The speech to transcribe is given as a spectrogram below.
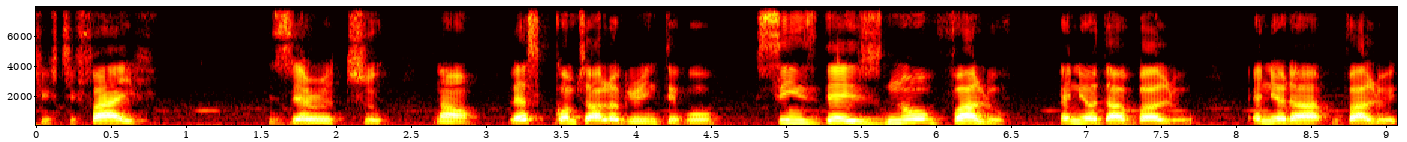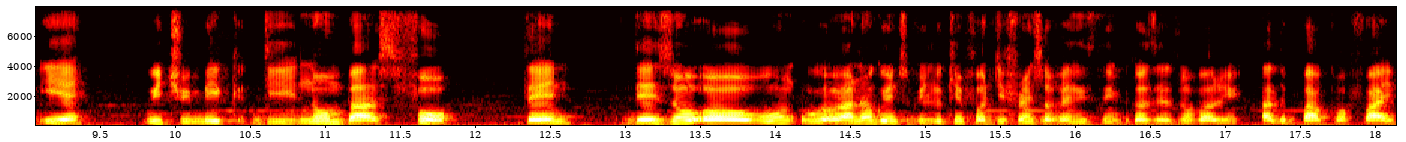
55 zero two. Now let's come to our logarithm table. Since there is no value any other value any other value here which will make the numbers 4 then there's no uh, we are not going to be looking for difference of anything because there's no value at the back of 5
